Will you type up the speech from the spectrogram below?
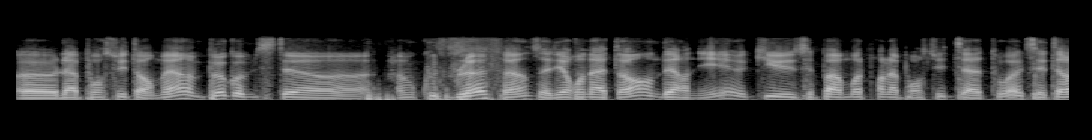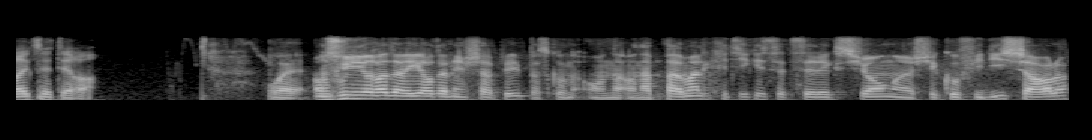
euh, la poursuite en main, un peu comme si c'était un, coup de bluff, hein, c'est-à-dire on attend en dernier, qui c'est pas à moi de prendre la poursuite, c'est à toi, etc., etc. Ouais, on soulignera d'ailleurs dans l'échappée parce qu'on on a, pas mal critiqué cette sélection euh, chez Cofidis, Charles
